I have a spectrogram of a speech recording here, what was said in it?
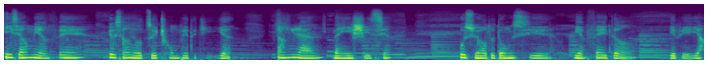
你想免费，又想有最充沛的体验。当然难以实现，不需要的东西，免费的也别要。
